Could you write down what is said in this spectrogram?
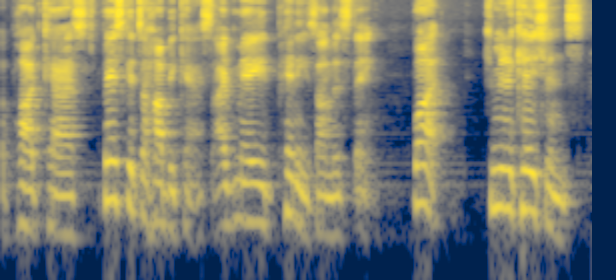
a podcast. Basically, it's a hobby cast. I've made pennies on this thing. But communications,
